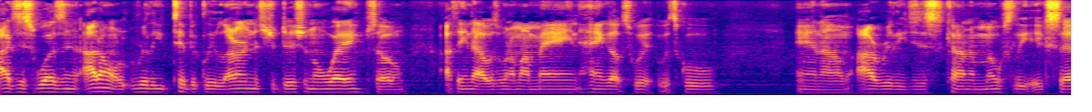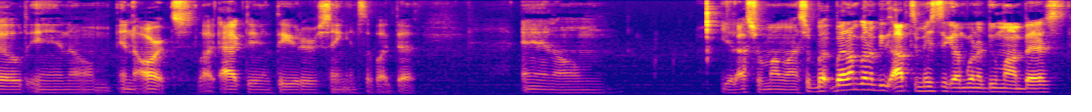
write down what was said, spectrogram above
I just wasn't. I don't really typically learn the traditional way, so I think that was one of my main hangups with with school, and um, I really just kind of mostly excelled in um, in the arts like acting, theater, singing, stuff like that, and um, yeah, that's from my mind. So, but but I'm gonna be optimistic. I'm gonna do my best.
